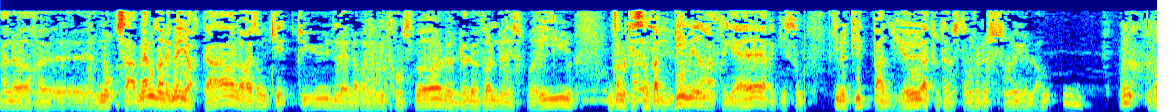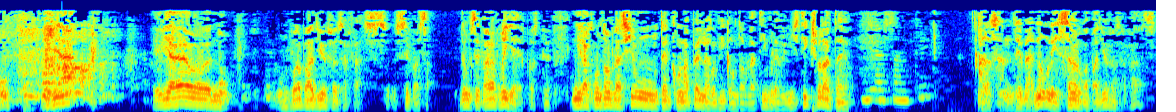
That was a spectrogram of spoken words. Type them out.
Alors, euh, non, ça, même dans les meilleurs cas, l'oraison de quiétude, l'oraison du transport, le, le, vol de l'esprit, nous semble qu'ils sont abîmés dans la prière et qui, sont, qui ne quittent pas Dieu à tout instant, je le sens, il est là. Bon, eh bien, eh bien euh, non, on ne voit pas Dieu face à face, c'est pas ça. Donc c'est pas la prière, parce que ni la contemplation telle qu'on l'appelle la vie contemplative ou la vie mystique sur la terre. Ni la sainteté ça ne dit, ben non, les saints ne voient pas Dieu face à face.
